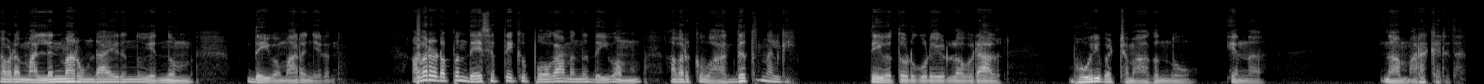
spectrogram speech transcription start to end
അവിടെ മല്ലന്മാർ ഉണ്ടായിരുന്നു എന്നും ദൈവം അറിഞ്ഞിരുന്നു. അവരോടൊപ്പം ദേശത്തേക്ക് പോകാമെന്ന് ദൈവം അവർക്ക് വാഗ്ദത്തം നൽകി. ദൈവത്തോടു കൂടെയുള്ള ഒരാൾ ഭൂരിപക്ഷമാകുന്നു എന്ന് നാം മറക്കരുത്.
